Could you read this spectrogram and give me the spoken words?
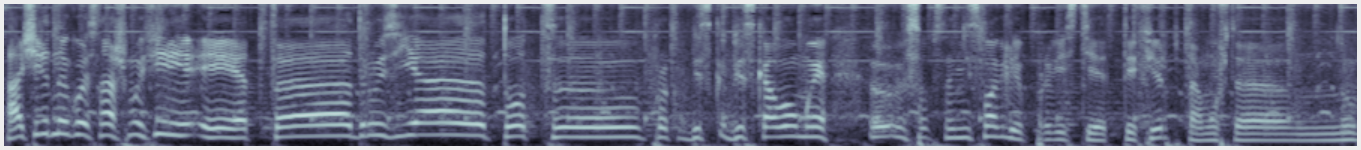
Очередной гость в нашем эфире – это, друзья, тот, э, без, без кого мы, э, собственно, не смогли провести этот эфир, потому что, ну,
